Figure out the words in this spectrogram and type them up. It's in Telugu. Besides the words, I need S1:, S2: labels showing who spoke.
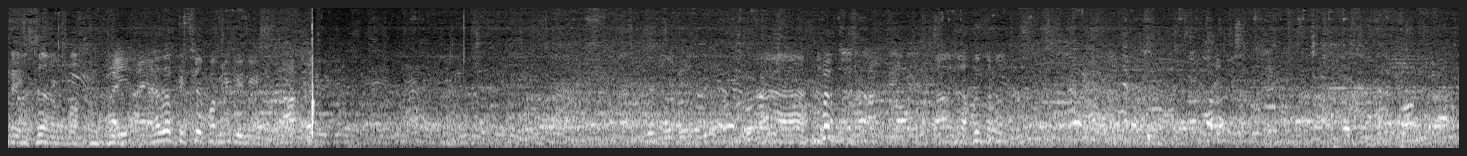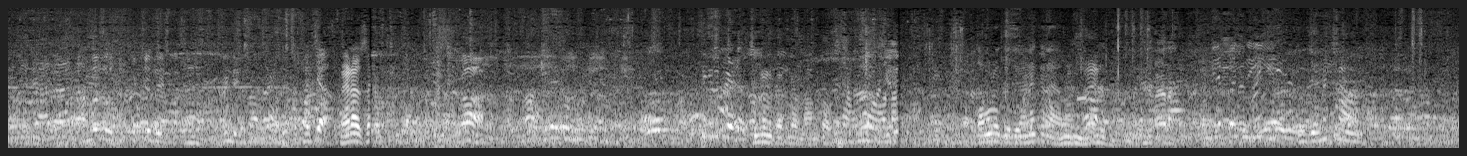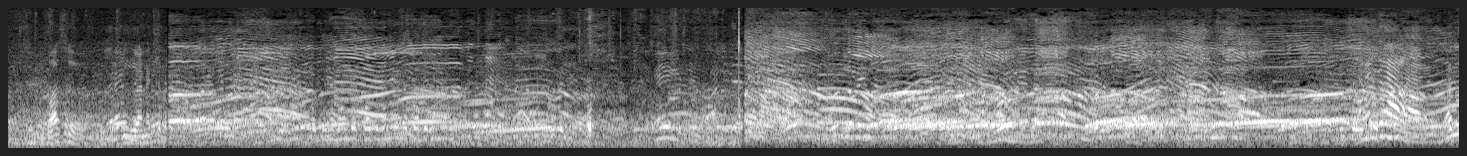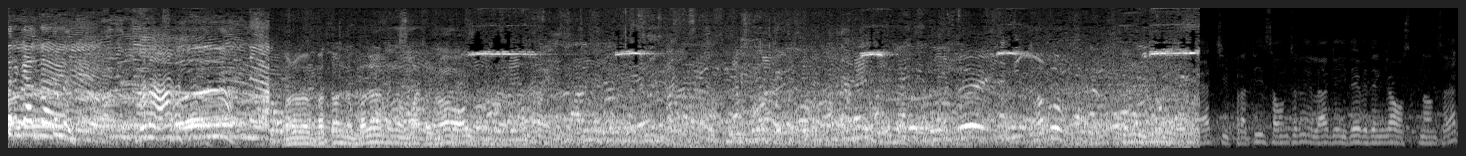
S1: I, I, another picture for me we need. After we
S2: madam sir
S3: తమ్ముడు కొద్దిగా వెనక రా కొద్దిగా వెనక రా బాసు వాసు వెనక రా.
S2: బలవంతంగా మాట్లాడుతున్నాం
S4: ప్రతి సంవత్సరం ఇలాగే ఇదే విధంగా వస్తున్నాం సార్.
